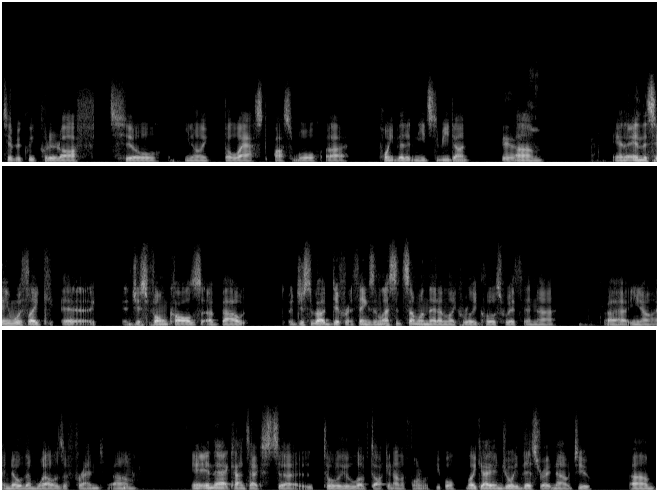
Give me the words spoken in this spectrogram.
typically put it off till you know like the last possible uh, point that it needs to be done. Yeah. Um, and and the same with like uh, just phone calls about just about different things, unless it's someone that I'm like really close with and uh, uh, you know I know them well as a friend. Um, in, in that context, uh, totally love talking on the phone with people. Like I enjoy this right now too. Um,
